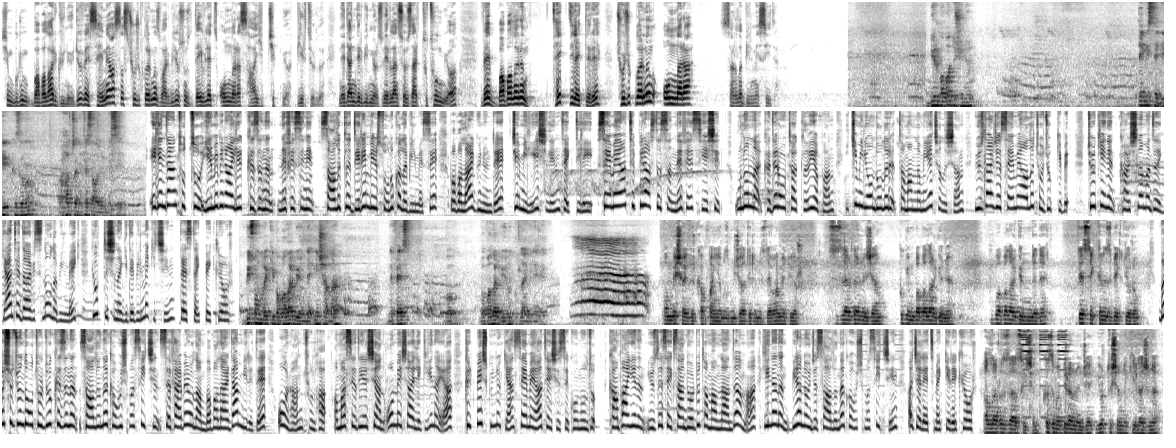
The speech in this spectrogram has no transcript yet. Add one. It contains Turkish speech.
Şimdi bugün babalar günüydü ve SMA hastası çocuklarımız var. Biliyorsunuz devlet onlara sahip çıkmıyor bir türlü. Nedendir bilmiyoruz. Verilen sözler tutulmuyor ve babaların tek dilekleri çocuklarının onlara sarılabilmesiydi. Bir baba düşünün. Tek istediği kızının rahatça nefes alabilmesi. Elinden tuttuğu 21 aylık kızının nefesinin sağlıklı derin bir soluk alabilmesi babalar gününde Cemil Yeşil'in tek dileği. SMA tip 1 hastası Nefes Yeşil. Onunla kader ortaklığı yapan 2 milyon doları tamamlamaya çalışan yüzlerce SMA'lı çocuk gibi Türkiye'nin karşılamadığı gen tedavisine olabilmek, yurt dışına gidebilmek için destek bekliyor. Bir sonraki babalar gününde inşallah nefes bu babalar gününü kutlayabilecek. 15 aydır kampanyamız, mücadelemiz devam ediyor. Sizlerden ricam bugün babalar günü. Bu babalar gününde de desteklerinizi bekliyorum. Başucunda oturduğu kızının sağlığına kavuşması için seferber olan babalardan biri de Orhan Çulha. Amasya'da yaşayan 15 aylık Lina'ya 45 günlükken SMA teşhisi konuldu. Kampanyanın %84'ü tamamlandı ama Lina'nın bir an önce sağlığına kavuşması için acele etmek gerekiyor. Allah rızası için kızımı bir an önce yurt dışındaki ilacına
